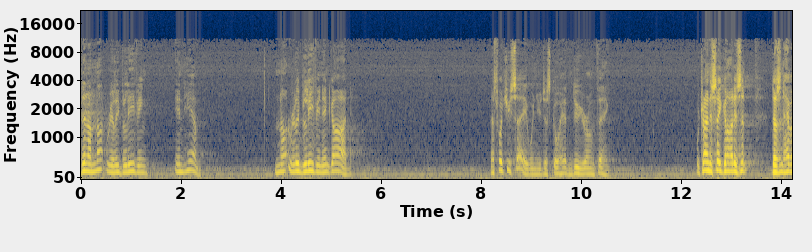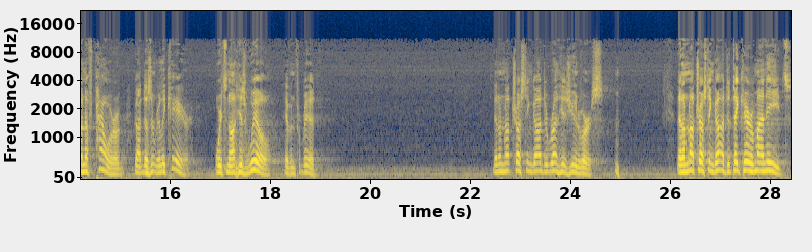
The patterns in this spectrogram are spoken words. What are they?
then I'm not really believing in him. I'm not really believing in God. That's what you say when you just go ahead and do your own thing. We're trying to say God isn't, doesn't have enough power, or God doesn't really care, or it's not His will, heaven forbid. Then I'm not trusting God to run His universe. then I'm not trusting God to take care of my needs.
